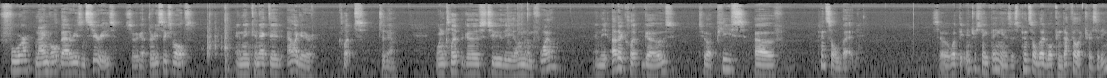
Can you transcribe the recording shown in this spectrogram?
four 9 volt batteries in series, so we've got 36 volts, and then connected alligator clips to them. One clip goes to the aluminum foil, and the other clip goes to a piece of pencil lead. So what the interesting thing is, is pencil lead will conduct electricity.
